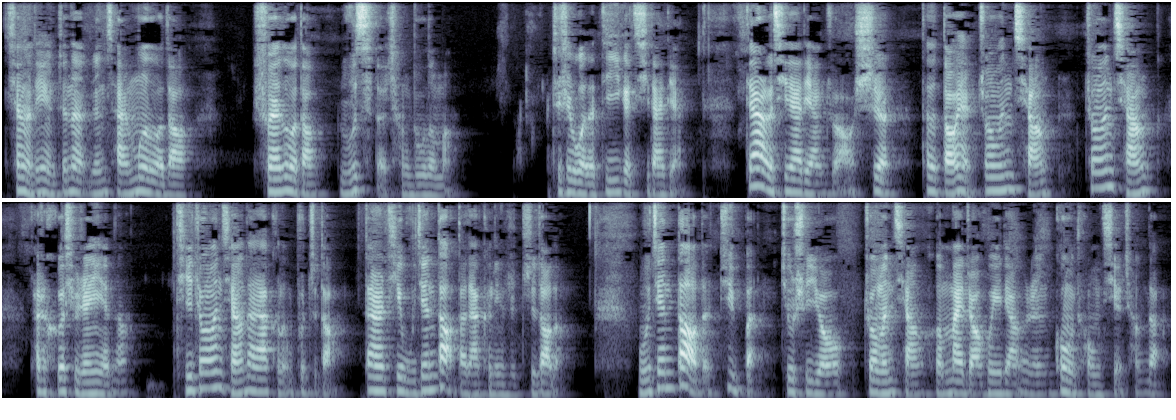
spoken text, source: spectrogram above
香港电影真的人才没落到衰落到如此的程度了吗？这是我的第一个期待点。第二个期待点主要是他的导演庄文强。庄文强他是何许人也呢？提庄文强大家可能不知道，但是提《无间道》大家肯定是知道的。《无间道》的剧本就是由庄文强和麦兆辉两个人共同写成的。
